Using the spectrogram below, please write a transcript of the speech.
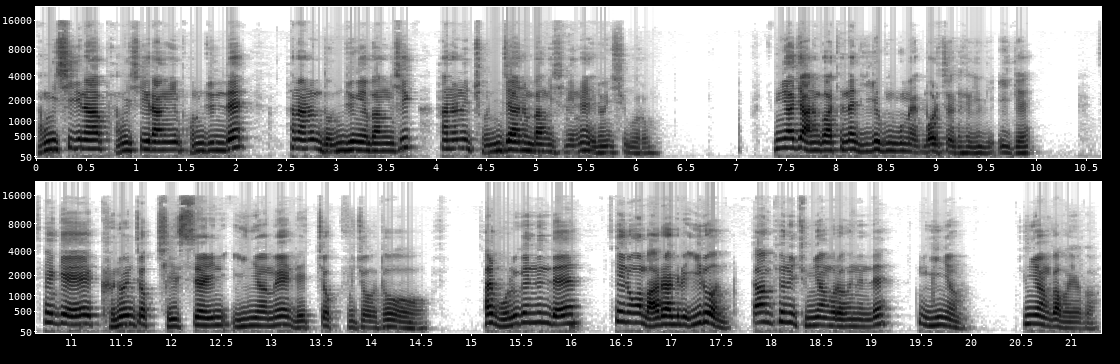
방식이나 방식이랑이 범주인데 하나는 논중의 방식, 하나는 존재하는 방식이네 이런 식으로 중요하지 않은 것 같은데 난 이게 궁금해 머릿속에서 이게 세계의 근원적 질서인 이념의 내적 구조도 잘 모르겠는데 체인호가 말을 하기를 이론 다음 표현이 중요한 거라고 했는데 그럼 이념 중요한가 봐요 이거.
